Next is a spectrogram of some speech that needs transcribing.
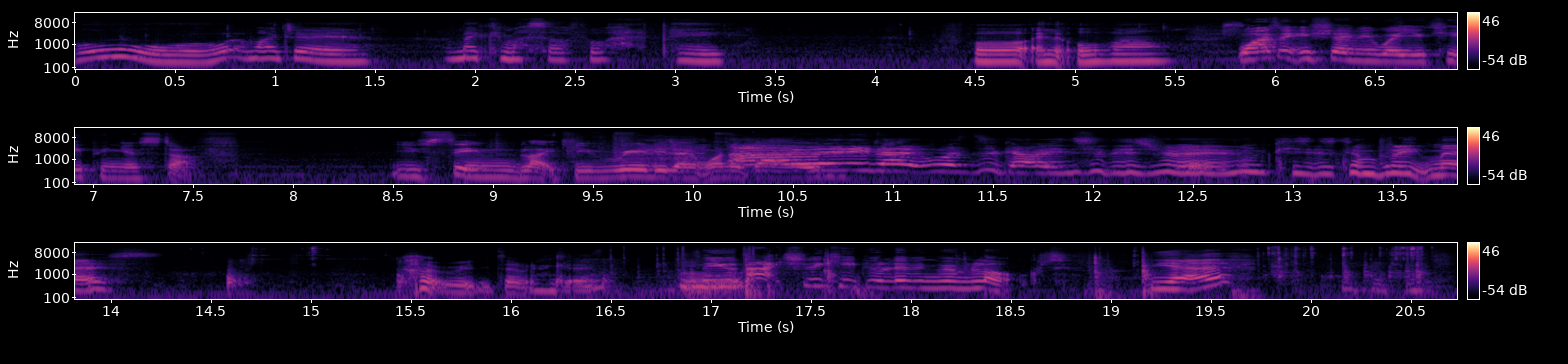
Oh, what am I doing? I'm making myself feel happy for a little while. Why don't you show me where you're keeping your stuff? You seem like you really don't want to go. I really don't want to go into this room because it's a complete mess. I really don't want to go. So you actually keep your living room locked? Yeah?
